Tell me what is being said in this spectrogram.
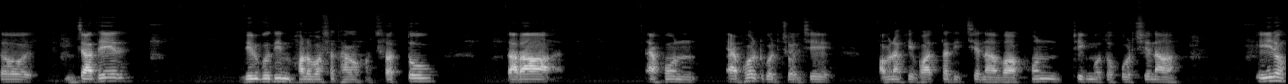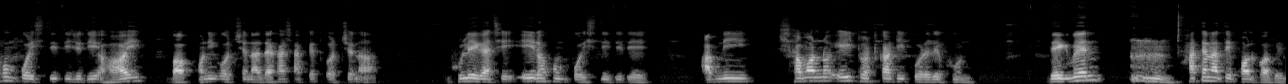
তো যাদের দীর্ঘদিন ভালোবাসা থাকা সত্ত্বেও তারা এখন অ্যাভয়েড করে চলছে। আপনাকে বার্তা দিচ্ছে না বা ফোন ঠিক মতো করছে না। এই রকম পরিস্থিতি যদি হয় বা ফোনই করছে না, দেখা সাক্ষাৎ করছে না, ভুলে গেছে এই রকম পরিস্থিতিতে আপনি সামান্য এই টোটকাটি করে দেখুন। দেখবেন হাতে নাতে ফল পাবেন।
